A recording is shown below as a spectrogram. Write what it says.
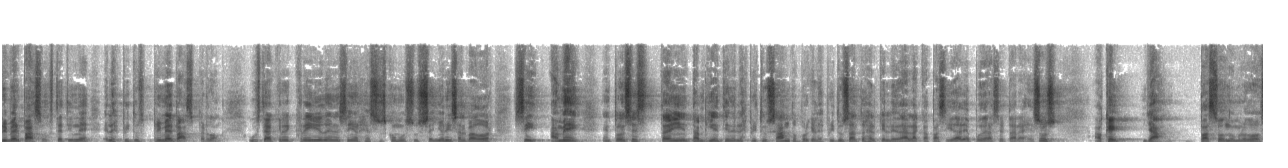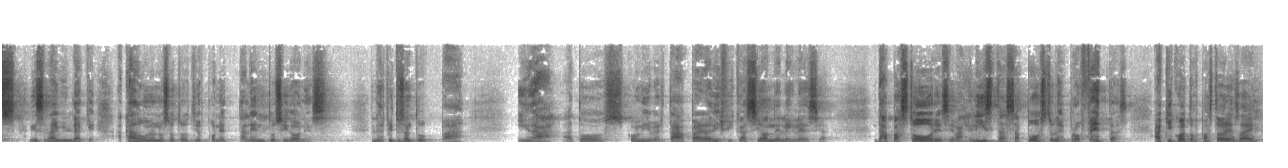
Primer paso, usted tiene el Espíritu, primer paso, perdón. ¿Usted ha creído en el Señor Jesús como su Señor y Salvador? Sí, amén. Entonces también, también tiene el Espíritu Santo, porque el Espíritu Santo es el que le da la capacidad de poder aceptar a Jesús. Ok, ya, paso número dos. Dice la Biblia que a cada uno de nosotros Dios pone talentos y dones. El Espíritu Santo va y da a todos con libertad para la edificación de la iglesia da pastores, evangelistas, apóstoles, profetas. ¿Aquí cuántos pastores hay?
